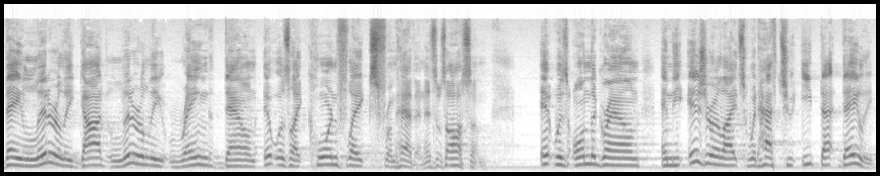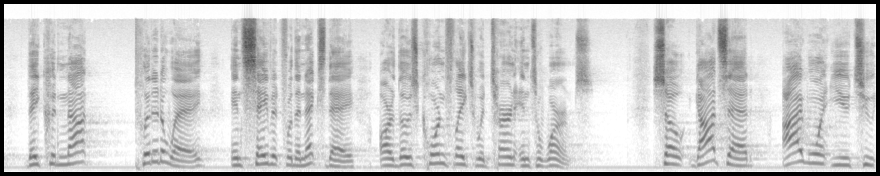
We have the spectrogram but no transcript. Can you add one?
they literally, God literally rained down, it was like cornflakes from heaven. This was awesome. It was on the ground, and the Israelites would have to eat that daily. They could not put it away and save it for the next day, or those cornflakes would turn into worms. So God said, I want you to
